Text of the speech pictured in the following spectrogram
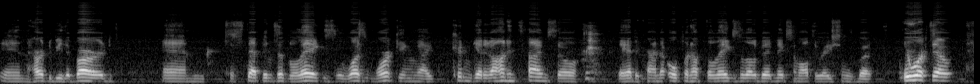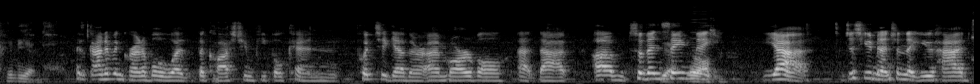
in Hard to Be the Bard, and to step into the legs, it wasn't working. I couldn't get it on in time, so they had to kind of open up the legs a little bit, make some alterations, but it worked out in the end it's kind of incredible what the costume people can put together. I marvel at that. Um, so then yeah, saying that, awesome. yeah, just you mentioned that you had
